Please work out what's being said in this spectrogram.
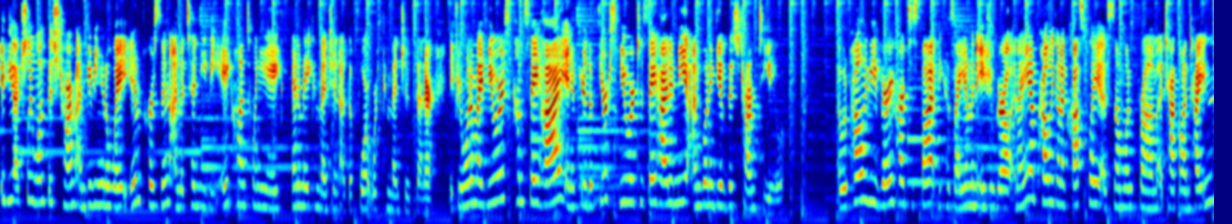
If you actually want this charm, I'm giving it away in person. I'm attending the A-Kon 28 Anime Convention at the Fort Worth Convention Center. If you're one of my viewers, come say hi, and if you're the first viewer to say hi to me, I'm going to give this charm to you. I would probably be very hard to spot because I am an Asian girl and I am probably going to cosplay as someone from Attack on Titan,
